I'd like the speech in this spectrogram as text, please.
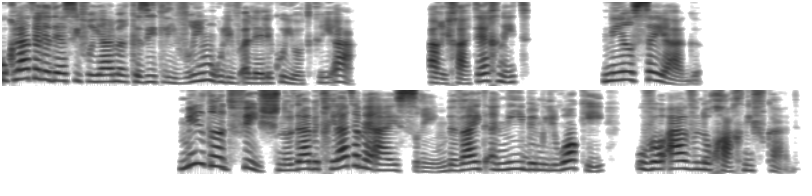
הוקלט על ידי הספרייה המרכזית לעיוורים ולבעלי לקויות קריאה. עריכה טכנית ניר סייג. מילדרד פיש נולדה בתחילת המאה ה-20 בבית עני במילווקי, ובו אב נוכח נפקד.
